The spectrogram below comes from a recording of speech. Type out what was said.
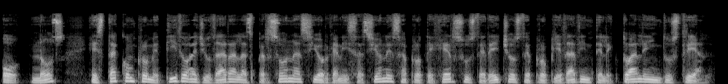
o, nos, está comprometido a ayudar a las personas y organizaciones a proteger sus derechos de propiedad intelectual e industrial.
